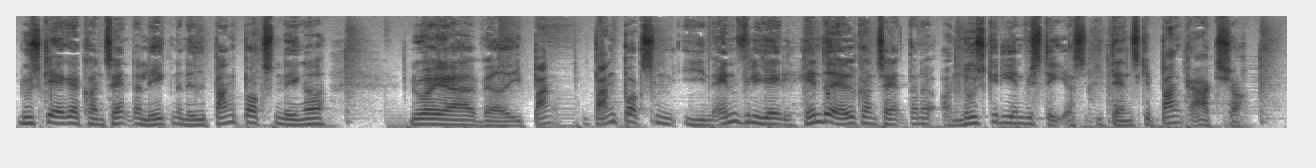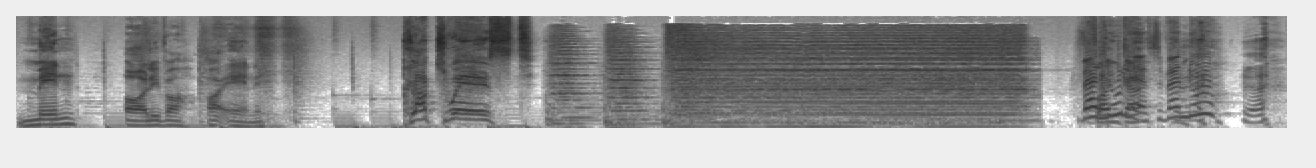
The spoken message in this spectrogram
nu skal jeg ikke have kontanter liggende nede i bankboksen længere. Nu har jeg været i bank, bankboksen i en anden filial, hentet alle kontanterne, og nu skal de investeres i danske bankaktier. Men Oliver og Anne. Plot twist! Hvad nu, Lasse? Hvad nu?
